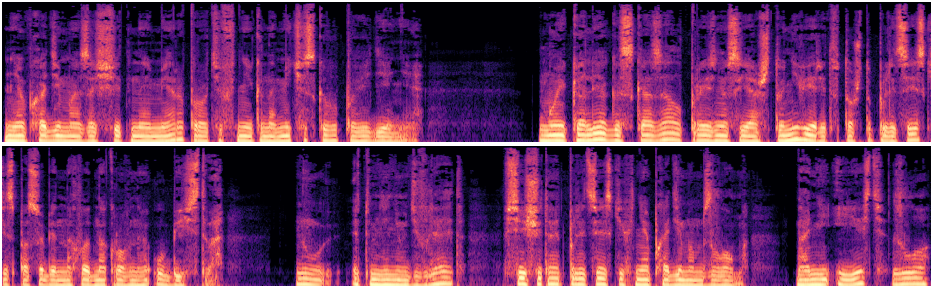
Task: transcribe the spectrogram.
Необходимая защитная мера против неэкономического поведения. «Мой коллега сказал, — произнес я, — что не верит в то, что полицейский способен на хладнокровное убийство. Ну, это меня не удивляет. Все считают полицейских необходимым злом. Они и есть зло.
